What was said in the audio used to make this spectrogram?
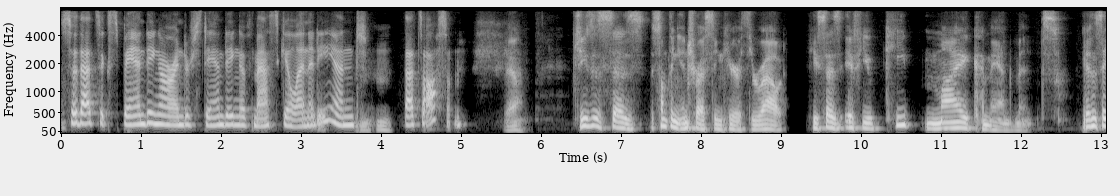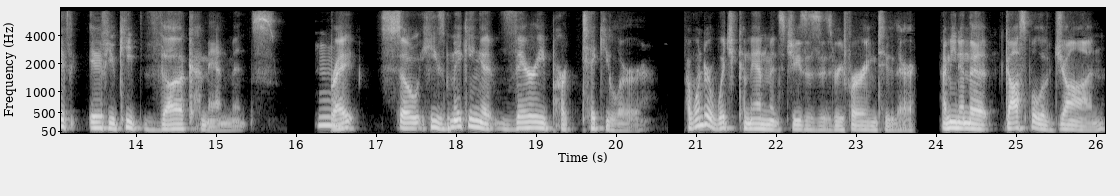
So that's expanding our understanding of masculinity, and Mhm. that's awesome. Yeah. Jesus says something interesting here throughout. He says, if you keep my commandments, he doesn't say if, if you keep the commandments, Hmm. right? So he's making it very particular. I wonder which commandments Jesus is referring to there. I mean, in the Gospel of John,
